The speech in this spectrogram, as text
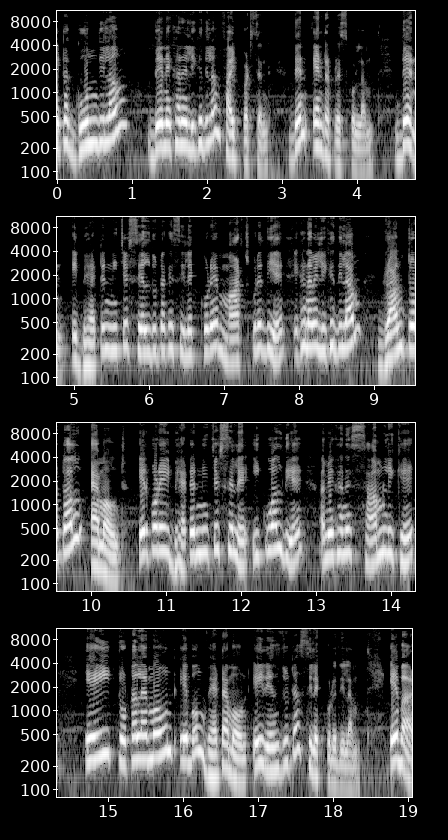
এটা গুণ দিলাম। দেন এখানে লিখে দিলাম five percent then enter press করলাম। দেন এই ভ্যাটের নিচের সেল দুটাকে সিলেক্ট করে মার্চ করে দিয়ে এখানে আমি লিখে দিলাম গ্রান্ড টোটাল অ্যামাউন্ট এরপরে এই ভ্যাটের নিচের সেলে ইকুয়াল দিয়ে আমি এখানে সাম লিখে এই টোটাল অ্যামাউন্ট এবং ভ্যাট অ্যামাউন্ট এই রেঞ্জ দুটা সিলেক্ট করে দিলাম। এবার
